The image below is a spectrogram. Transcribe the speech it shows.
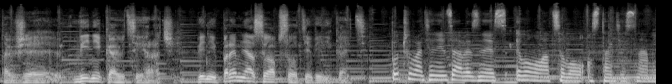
Takže vynikajúci hráči. Pre mňa sú absolútne vynikajúci. Počúvate nezáväzne s Evou Lacovou, ostaňte s nami.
